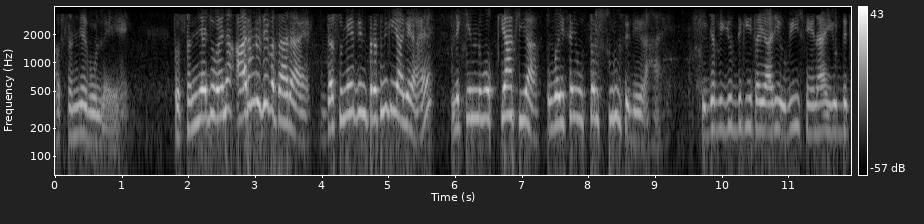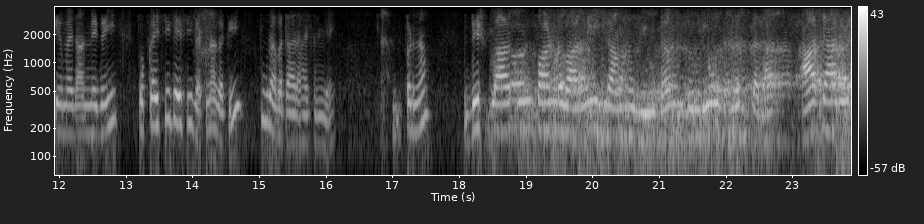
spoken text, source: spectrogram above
अब संजय बोल रहे हैं। तो संजय जो है ना आरंभ से बता रहा है। दसवें दिन प्रश्न किया गया है, लेकिन वो क्या किया? तो वैसे ही उत्तर शुरू से दे रहा है। कि जब युद्ध की तैयारी हुई सेनाएँ युद्ध के मैदान में गई तो कैसी कैसी घटना घटी? पूरा बता रहा है संजय। पढ़ना। पांडवानी आचार्य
